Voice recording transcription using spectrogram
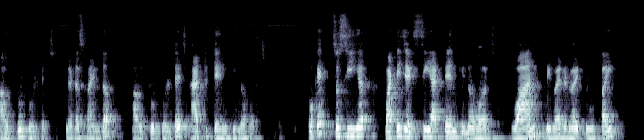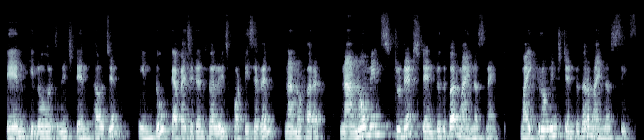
output voltage. Let us find the output voltage at 10 kilohertz. Okay, so see here, what is Xc at 10 kilohertz? 1 divided by 2 pi. 10 kilohertz means 10,000 into capacitance value is 47 nanofarad. Nano means students 10 to the power minus 9. Micro means 10 to the power minus 6.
